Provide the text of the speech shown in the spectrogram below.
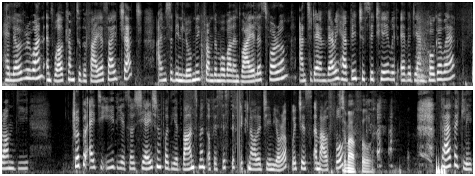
Hello, everyone, and welcome to the Fireside Chat. I'm Sabine Lobnig from the Mobile and Wireless Forum, and today I'm very happy to sit here with Evert-Jan from the AAATE, the Association for the Advancement of Assistive Technology in Europe, which is a mouthful. It's a mouthful. Perfectly.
